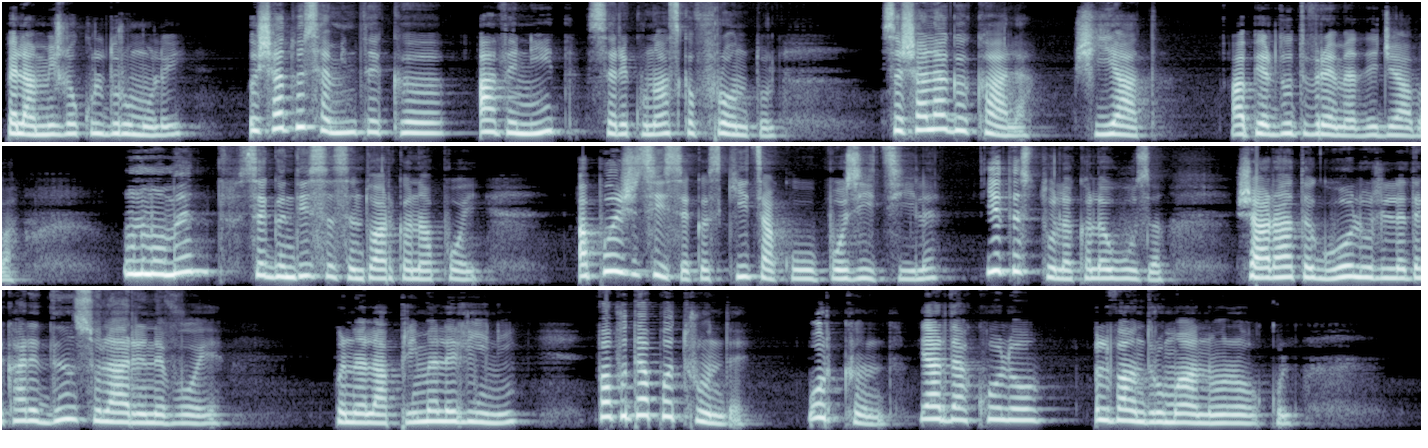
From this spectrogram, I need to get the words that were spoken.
Pe la mijlocul drumului își aduse aminte că a venit să recunoască frontul, să-și aleagă calea și iată, a pierdut vremea degeaba. Un moment se gândi să se întoarcă înapoi, apoi își zise că schița cu pozițiile e destulă călăuză și arată golurile de care dânsul are nevoie. Până la primele linii va putea pătrunde, oricând, iar de acolo îl va îndruma norocul.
